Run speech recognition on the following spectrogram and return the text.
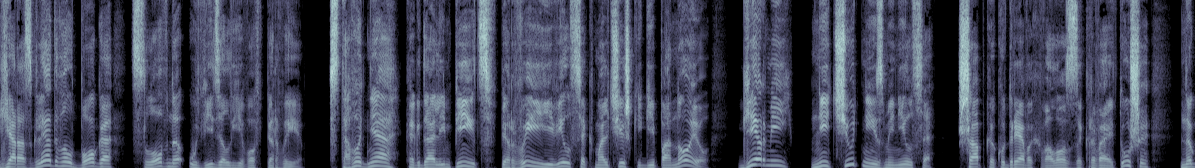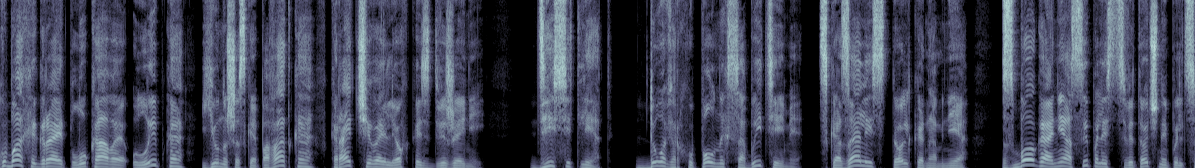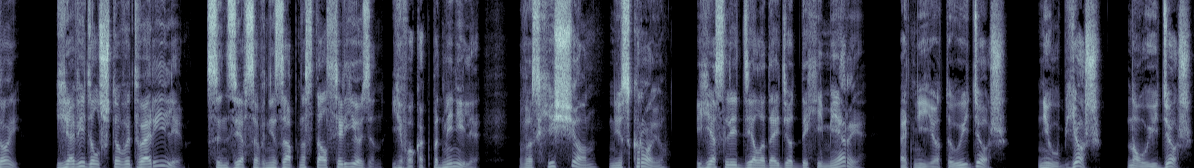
Я разглядывал Бога, словно увидел его впервые. С того дня, когда олимпиец впервые явился к мальчишке Гипоною, Гермий ничуть не изменился. Шапка кудрявых волос закрывает уши, на губах играет лукавая улыбка, юношеская повадка, вкрадчивая легкость движений. Десять лет, доверху полных событиями, сказались только на мне. С Бога они осыпались цветочной пыльцой. Я видел, что вы творили. Сын Зевса внезапно стал серьезен, его как подменили. Восхищен, не скрою. Если дело дойдет до химеры, от нее ты уйдешь. Не убьешь, но уйдешь.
